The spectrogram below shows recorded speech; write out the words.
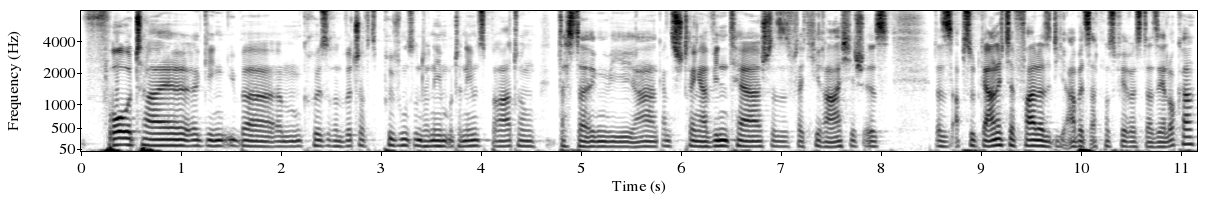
Vorurteil gegenüber ähm, größeren Wirtschaftsprüfungsunternehmen, Unternehmensberatung, dass da irgendwie ja ganz strenger Wind herrscht, dass es vielleicht hierarchisch ist. Das ist absolut gar nicht der Fall. Also die Arbeitsatmosphäre ist da sehr locker.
